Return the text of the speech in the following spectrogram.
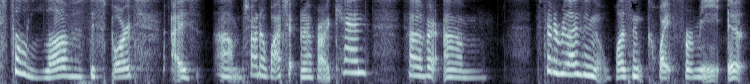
still love the sport. I um, try to watch it whenever I can. However, um, started realizing it wasn't quite for me. It,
